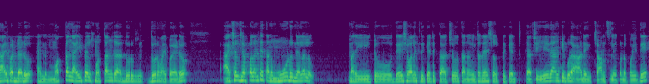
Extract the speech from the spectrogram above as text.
గాయపడ్డాడు. అండ్ మొత్తంగా ఐపీఎల్ మొత్తంగా దూరం దూరం అయిపోయాడు. యాక్చువల్ చెప్పాలంటే తను మూడు నెలలు మరి ఇటు దేశవాళీ క్రికెట్ కావచ్చు తను ఇంటర్నేషనల్ క్రికెట్ కావచ్చు ఏ దానికి కూడా ఆడే ఛాన్స్ లేకుండా పోయింది.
